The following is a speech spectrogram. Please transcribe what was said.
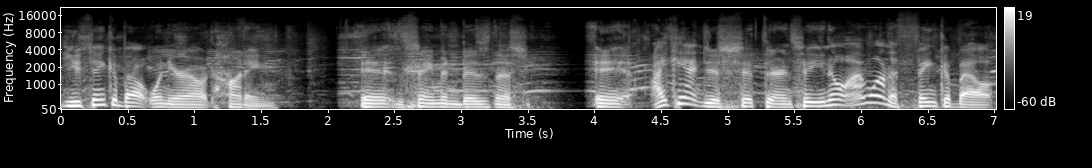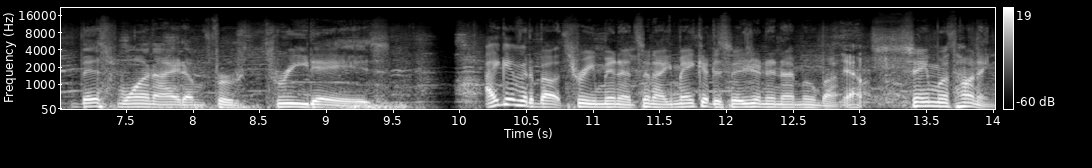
you think about when you're out hunting. eh, same in business. Eh, I can't just sit there and say, you know, I want to think about this one item for three days. I give it about three minutes and I make a decision and I move on. Yeah. Same with hunting.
